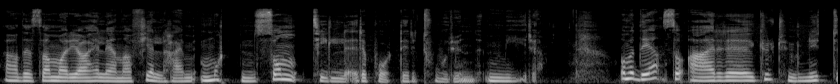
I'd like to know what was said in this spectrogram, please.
Ja, Det sa Maria Helena Fjellheim Mortensson til reporter Torunn Myhre. Og med det så er eh, Kulturnytt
